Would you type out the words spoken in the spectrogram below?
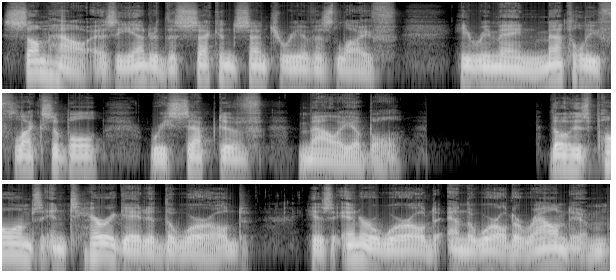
Somehow, as he entered the second century of his life, he remained mentally flexible, receptive, malleable. Though his poems interrogated the world, his inner world and the world around him,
